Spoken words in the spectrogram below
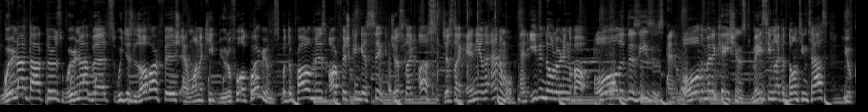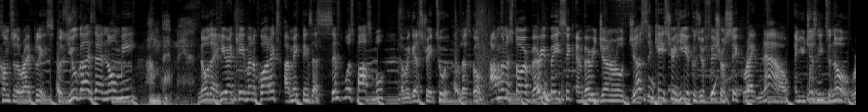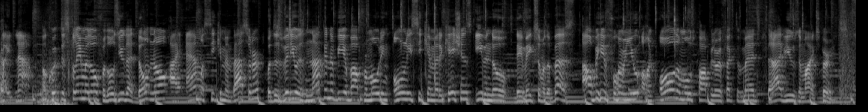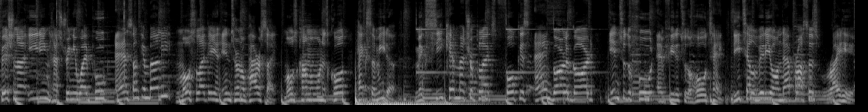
We're not doctors, we're not vets, we just love our fish and want to keep beautiful aquariums. But the problem is our fish can get sick just like us, just like any other animal. And even though learning about all the diseases and all the medications may seem like a daunting task, you've come to the right place. Because you guys that know me, I'm Batman. Know that here at KaveMan Aquatics, I make things as simple as possible and we get straight to it. So let's go. I'm gonna start very basic and very general just in case you're here because your fish are sick right now and you just need to know right now. A quick disclaimer though, for those of you that don't know, I am a Seachem ambassador, but this video is not gonna be about promoting only Seachem medications, even though they make some of the best. I'll be informing you on all the most popular effective meds that I've used in my experience. Fish not eating, has stringy white poop, and sunken belly, most likely an internal parasite. Most common one is called hexamita. Mix Seachem Metroplex, Focus, and Garlic Guard into the food and feed it to the whole tank. Detailed video on that process right here.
